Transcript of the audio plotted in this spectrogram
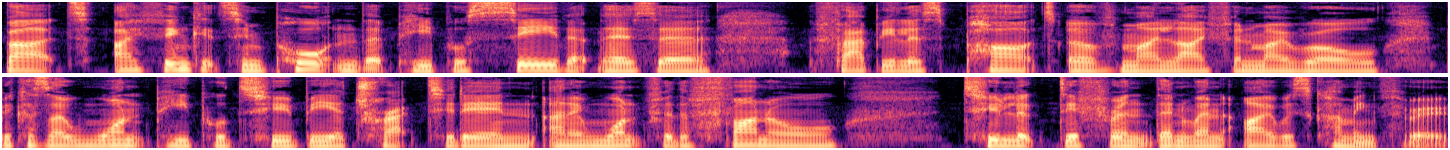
But I think it's important that people see that there's a fabulous part of my life and my role because I want people to be attracted in and I want for the funnel to look different than when I was coming through.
